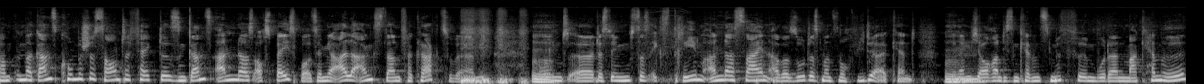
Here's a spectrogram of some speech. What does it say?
haben immer ganz komische Soundeffekte, sind ganz anders, auch Spaceballs, sie haben ja alle Angst, dann verklagt zu werden. Mhm. und äh, deswegen muss das extrem anders sein, aber so, dass man es noch wiedererkennt. Ich Mhm. erinnere mich auch an diesen Kevin Smith-Film, wo dann Mark Hamill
